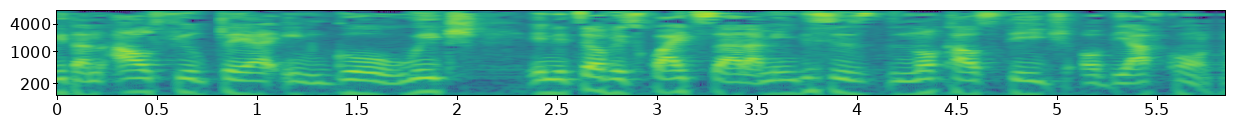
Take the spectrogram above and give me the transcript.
with an outfield player in goal, which in itself is quite sad. I mean, this is the knockout stage of the AFCON,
